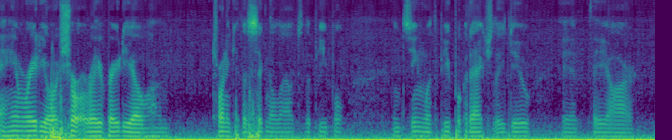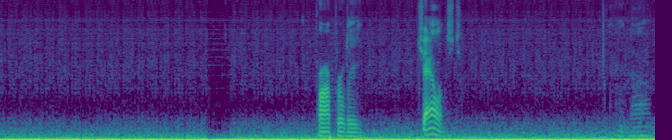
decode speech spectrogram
a ham radio, a shortwave radio, I'm trying to get the signal out to the people and seeing what the people could actually do if they are properly challenged. And, um,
